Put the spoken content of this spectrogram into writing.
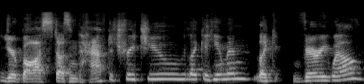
Your boss doesn't have to treat you like a human, like very well.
